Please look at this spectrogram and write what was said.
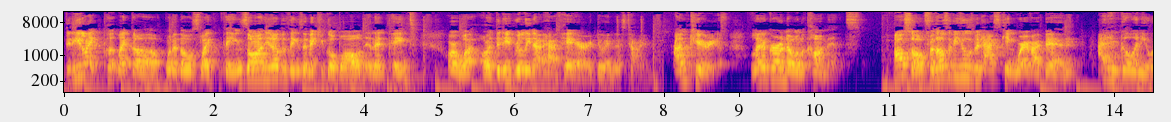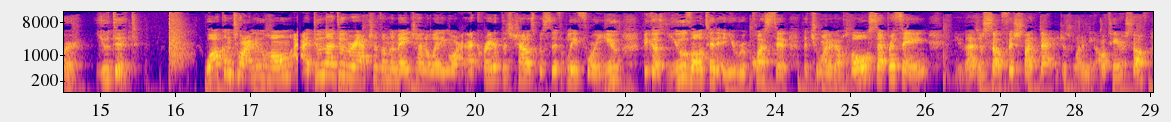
did he like put like a one of those like things on? You know, the things that make you go bald and then paint, or what? Or did he really not have hair during this time? I'm curious. Let a girl know in the comments. Also, for those of you who've been asking where have I been, I didn't go anywhere. You did. Welcome to our new home. I do not do reactions on the main channel anymore. I created this channel specifically for you because you voted and you requested that you wanted a whole separate thing. You guys are selfish like that. You just wanted me all to yourself.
